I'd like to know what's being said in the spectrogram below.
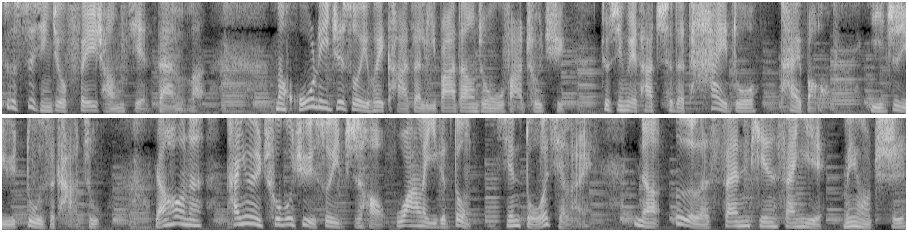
这个事情就非常简单了。那狐狸之所以会卡在篱笆当中无法出去，就是因为它吃的太多太饱，以至于肚子卡住。然后呢，它因为出不去，所以只好挖了一个洞先躲起来。那饿了三天三夜，没有吃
